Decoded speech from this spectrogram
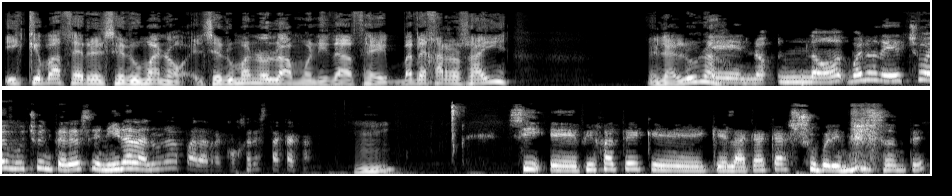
¿Y qué va a hacer el ser humano? El ser humano, la humanidad, eh, ¿va a dejarlos ahí? ¿En la luna? Eh, no, no, bueno, de hecho hay mucho interés en ir a la luna para recoger esta caca. ¿Mm? Sí, eh, fíjate que, que la caca es súper interesante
